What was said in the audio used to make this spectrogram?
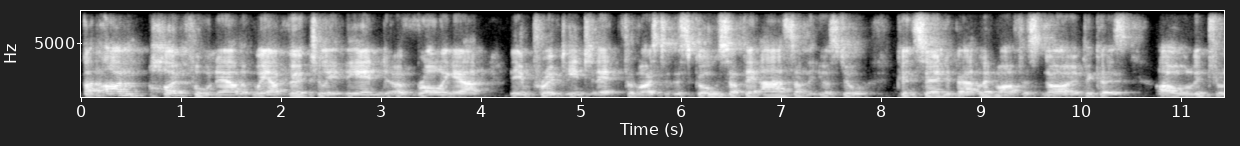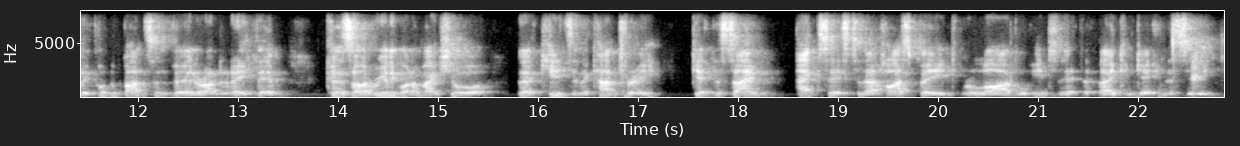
But I'm hopeful now that we are virtually at the end of rolling out the improved internet for most of the schools. So if there are some that you're still concerned about, let my office know because I will literally put the Bunsen burner underneath them because I really want to make sure that kids in the country get the same access to that high speed, reliable internet that they can get in the city.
